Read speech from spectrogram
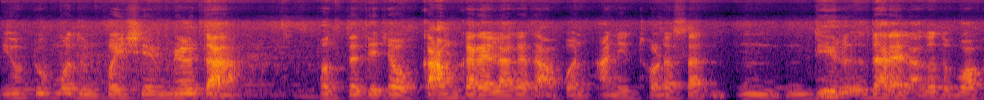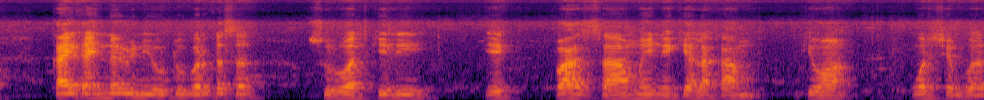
युट्यूब मधून पैसे मिळता. फक्त त्याच्यावर काम करायला लागत आपण आणि थोडासा धीर धरायला लागत बुवा. काही काही नवीन युट्यूबर कसं सुरुवात केली एक पाच सहा महिने केला काम किंवा वर्षभर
